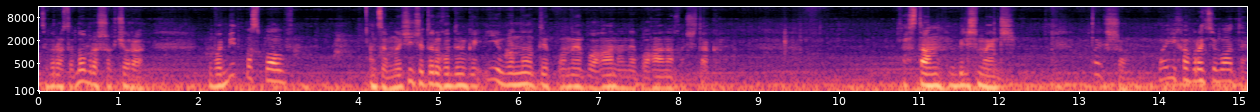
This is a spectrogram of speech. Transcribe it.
Це просто добре, що вчора в обід поспав. Це вночі 4 годинки і воно, типу, непогано, непогано, хоч так. Стан більш-менш. Так що, поїхав працювати.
